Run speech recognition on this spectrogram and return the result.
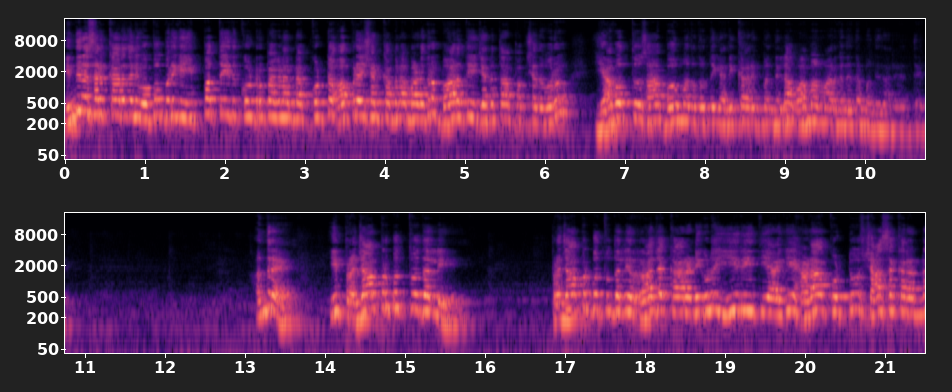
ಹಿಂದಿನ ಸರ್ಕಾರದಲ್ಲಿ ಒಬ್ಬೊಬ್ಬರಿಗೆ ಇಪ್ಪತ್ತೈದು ಕೋಟಿ ರೂಪಾಯಿಗಳನ್ನ ಕೊಟ್ಟು ಆಪರೇಷನ್ ಕಮಲ ಮಾಡಿದ್ರು ಭಾರತೀಯ ಜನತಾ ಪಕ್ಷದವರು. ಯಾವತ್ತೂ ಸಹ ಬಹುಮತದೊಂದಿಗೆ ಅಧಿಕಾರಕ್ಕೆ ಬಂದಿಲ್ಲ, ವಾಮ ಮಾರ್ಗದಿಂದ ಬಂದಿದ್ದಾರೆ ಅಂತೇಳಿ. ಅಂದ್ರೆ ಈ ಪ್ರಜಾಪ್ರಭುತ್ವದಲ್ಲಿ ಪ್ರಜಾಪ್ರಭುತ್ವದಲ್ಲಿ ರಾಜಕಾರಣಿಗಳು ಈ ರೀತಿಯಾಗಿ ಹಣ ಕೊಟ್ಟು ಶಾಸಕರನ್ನ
